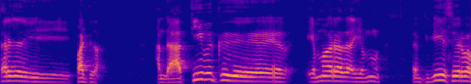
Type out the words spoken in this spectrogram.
சரோஜதேவி பாட்டு தான். அந்த தீவுக்கு எம்ஆர் எம் பிஎஸ் வீரவா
